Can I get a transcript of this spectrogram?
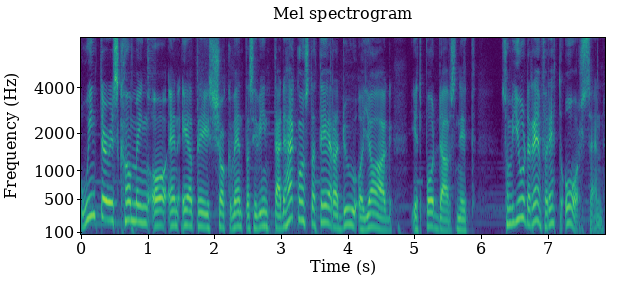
Winter is coming och en elprischock väntas i vinter. Det här konstaterar du och jag i ett poddavsnitt som vi gjorde redan för ett år sedan.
